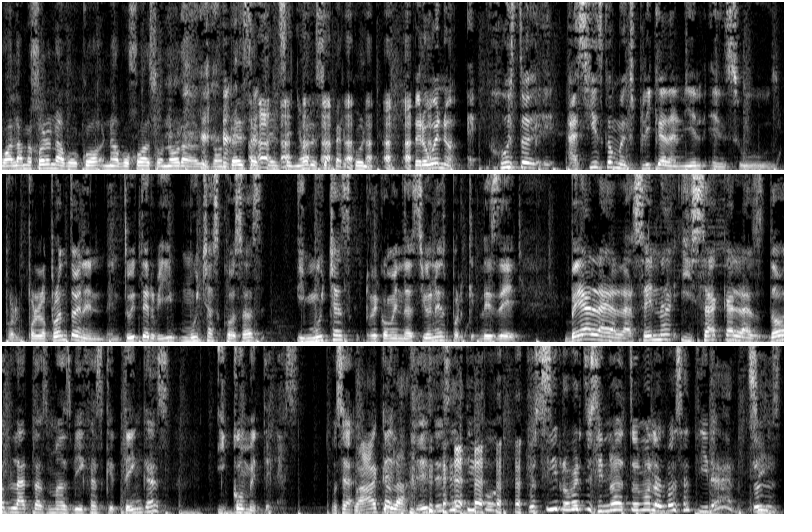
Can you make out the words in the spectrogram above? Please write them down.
O, a lo mejor en Navojoa, Sonora, donde es aquí el señor, es súper cool. Pero bueno, eh, justo eh, así es como explica Daniel en su... Por, lo pronto en, en Twitter vi muchas cosas y muchas recomendaciones porque desde Ve a la cena y saca las dos latas más viejas que tengas y cómetelas. O sea, de, ese tipo. Pues sí, Roberto, si no, de todos modos las vas a tirar. Entonces,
